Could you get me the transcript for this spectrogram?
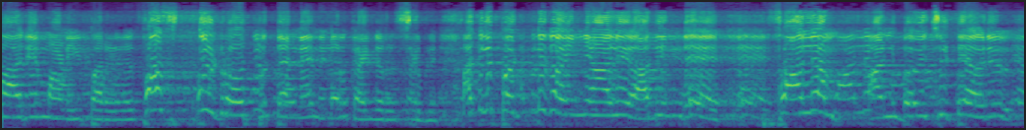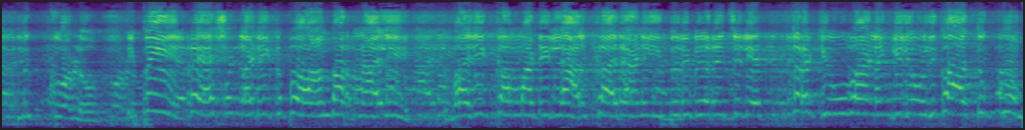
കാര്യമാണ് ഈ പറയുന്നത്. ഫസ്റ്റ് ഡ്രോപ്പ് തന്നെ നിങ്ങൾക്ക് അതിന്റെ റിസ്ക് അതിൽ പെട്ട് കഴിഞ്ഞാൽ അതിന്റെ ഫലം അനുഭവിച്ചിട്ടേ അവർ നിൽക്കുള്ളൂ ഇപ്പൊ ഈ റേഷൻ കടയിൽ പോകാൻ പറഞ്ഞാൽ വരിക്കാൻ മടിയുള്ള ആൾക്കാരാണ്. ഈ വിറച്ചിൽ എത്ര ക്യൂ ആണെങ്കിലും ഒരു കാത്തുക്കും.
